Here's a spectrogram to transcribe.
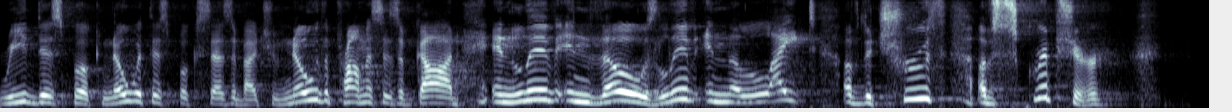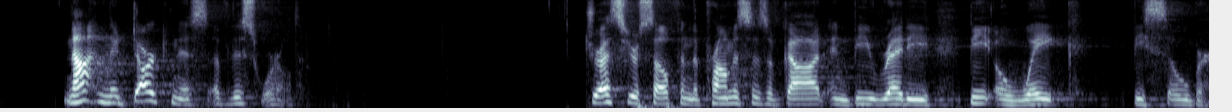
Read this book, know what this book says about you, know the promises of God, and live in those. Live in the light of the truth of Scripture, not in the darkness of this world. Dress yourself in the promises of God and be ready, be awake, be sober.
